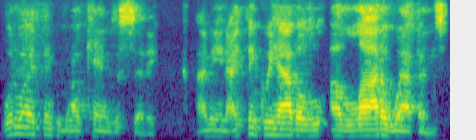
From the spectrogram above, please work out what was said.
what do I think about Kansas City? I mean, I think we have a, a lot of weapons.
